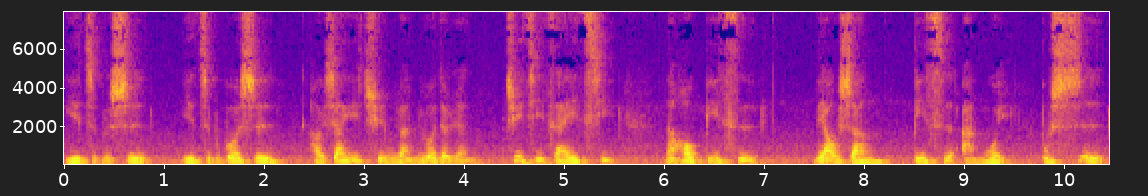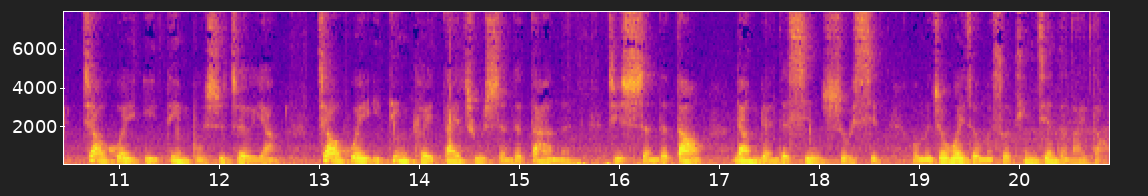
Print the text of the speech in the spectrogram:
也只不是，也只不过是好像一群软弱的人聚集在一起，然后彼此疗伤、彼此安慰。不是，教会一定不是这样，教会一定可以带出神的大能及神的道，让人的心苏醒。我们就为着我们所听见的来祷告。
